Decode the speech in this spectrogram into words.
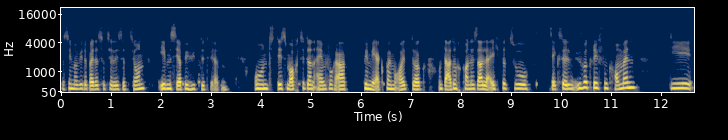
da sind wir wieder bei der Sozialisation, eben sehr behütet werden. Und das macht sie dann einfach auch bemerkbar im Alltag. Und dadurch kann es auch leichter zu sexuellen Übergriffen kommen, die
